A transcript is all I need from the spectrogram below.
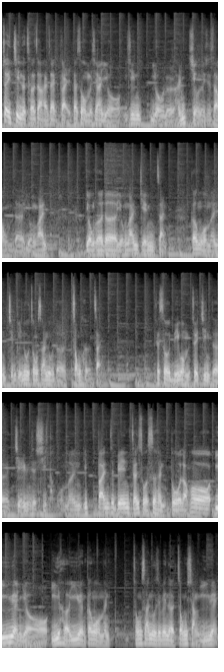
最近的车站还在盖，但是我们现在有已经有了很久的，就在我们的永安永和的永安捷运站，跟我们锦屏路中山路的中和站，这是离我们最近的捷运的系统。我们一般这边诊所是很多，然后医院有怡和医院跟我们中山路这边的中祥医院，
